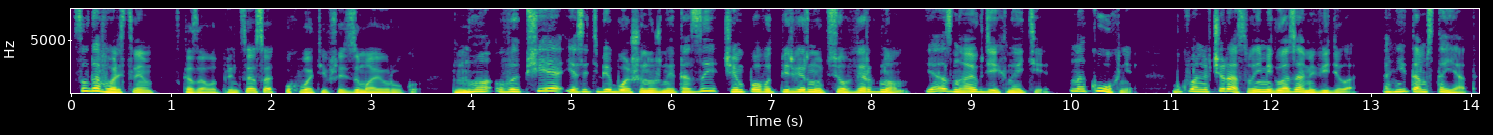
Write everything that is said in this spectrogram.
«С удовольствием», — сказала принцесса, ухватившись за мою руку. «Но вообще, если тебе больше нужны тазы, чем повод перевернуть все вверх дном, я знаю, где их найти. На кухне. Буквально вчера своими глазами видела. Они там стоят».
